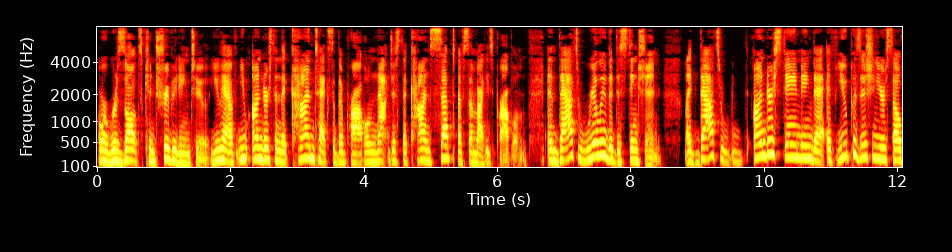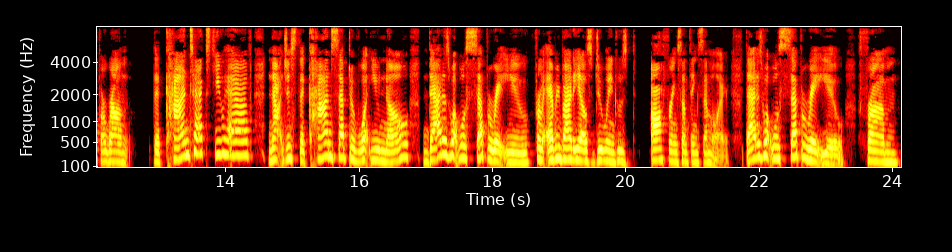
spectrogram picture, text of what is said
or results contributing to. You have, you understand the context of the problem, not just the concept of somebody's problem. And that's really the distinction. Like that's understanding that if you position yourself around the context you have, not just the concept of what you know, that is what will separate you from everybody else doing who's offering something similar. That is what will separate you from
